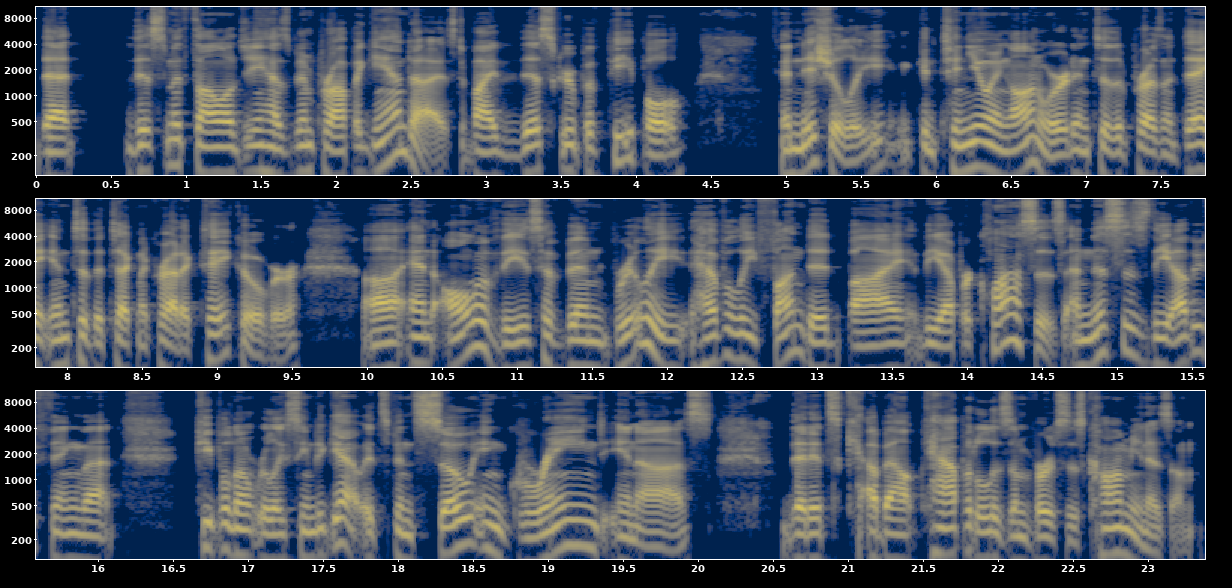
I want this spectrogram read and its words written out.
that this mythology has been propagandized by this group of people initially, continuing onward into the present day, into the technocratic takeover. Uh, and all of these have been really heavily funded by the upper classes. And this is the other thing that people don't really seem to get. It's been so ingrained in us that it's about capitalism versus communism.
